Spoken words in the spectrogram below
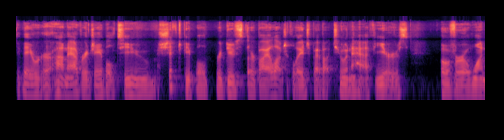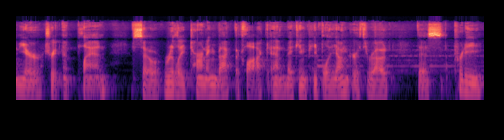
they were, on average, able to shift people, reduce their biological age by about two and a half years over a one year treatment plan. So, really turning back the clock and making people younger throughout this pretty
